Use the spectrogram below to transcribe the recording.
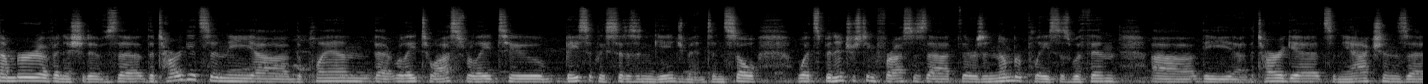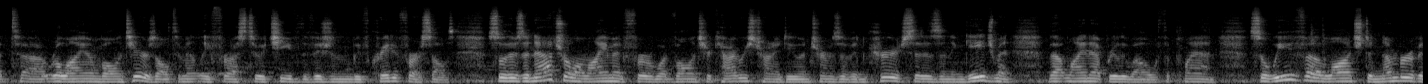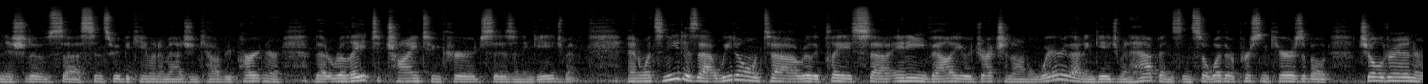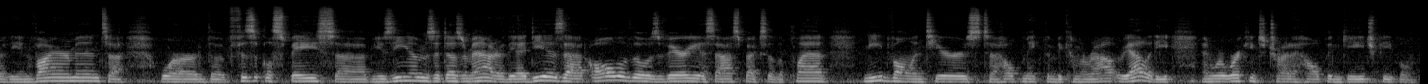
number of initiatives. The the targets in the uh, the plan that relate to us relate to basically citizen engagement. And so, what's been interesting for us is that there's a number of places within uh, the uh, the targets and the actions that uh, rely on volunteers ultimately for us to achieve the vision we've created for ourselves. So there's a natural alignment for what Volunteer Calgary is trying to do in terms of encourage citizen engagement that line up really well with the plan. So we've uh, launched a number of initiatives since we became an Imagine Calgary partner that relate to trying to encourage citizen engagement. And what's neat is that we don't uh, really place uh, any value or direction on where that engagement happens. And so whether a person cares about children or the environment uh, or the physical space, uh, museums, it doesn't matter. The idea is that all of those various aspects of the plan need volunteers to help make them become a reality, and we're working to try to help engage people.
